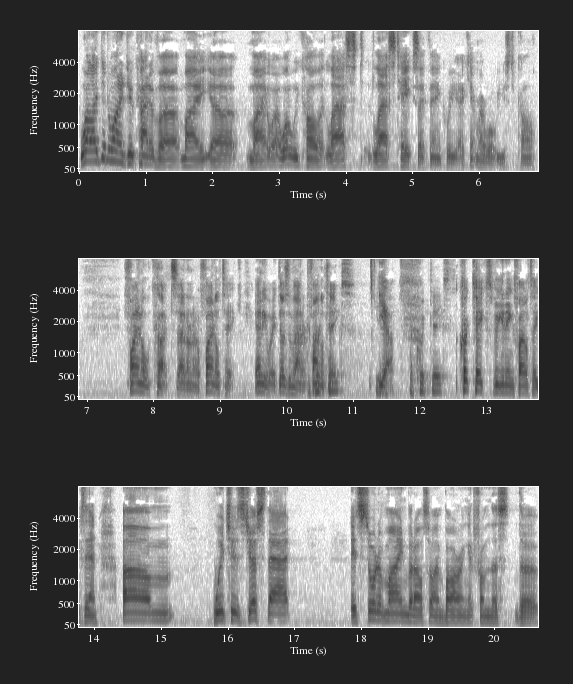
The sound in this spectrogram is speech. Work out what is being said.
Well, I did want to do kind of uh, my uh, my what we call it last last takes. I think we I can't remember what we used to call final cuts. I don't know. Final take. Anyway, it doesn't matter. final quick take. takes. Yeah. A quick takes. quick takes beginning, final takes end, um, which is just that it's sort of mine, but also I'm borrowing it from this the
